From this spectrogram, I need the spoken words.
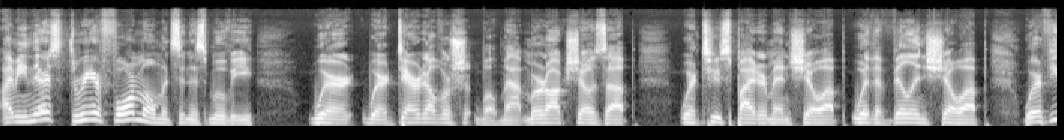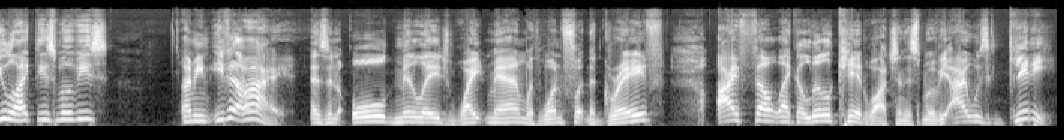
I mean, there's three or four moments in this movie where where Daredevil, well, Matt Murdock shows up, where two Spider Men show up, where the villains show up. Where if you like these movies, I mean, even I, as an old middle aged white man with one foot in the grave, I felt like a little kid watching this movie. I was giddy,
